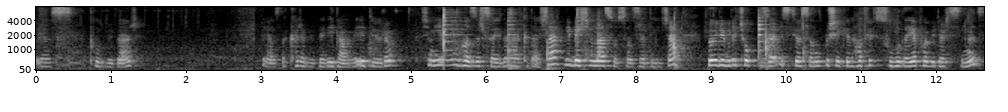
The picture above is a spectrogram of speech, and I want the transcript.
Biraz pul biber. Biraz da karabiber ilave ediyorum. Şimdi yemeğim hazır sayılır arkadaşlar. Bir beşamel sos hazırlayacağım. Böyle bile çok güzel. İstiyorsanız bu şekilde hafif sulu da yapabilirsiniz.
